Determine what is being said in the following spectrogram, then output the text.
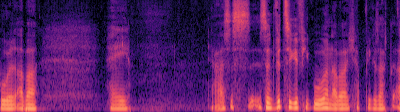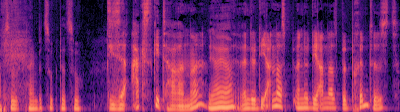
cool. Aber hey, ja, es, ist, es sind witzige Figuren, aber ich habe, wie gesagt, absolut keinen Bezug dazu. Diese Axtgitarre, ne? Ja, ja. Wenn du die anders, wenn du die anders beprintest,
